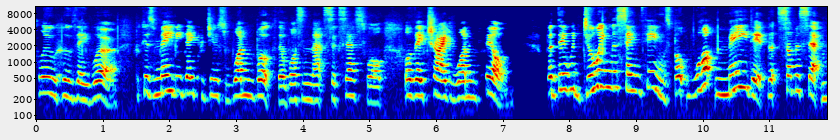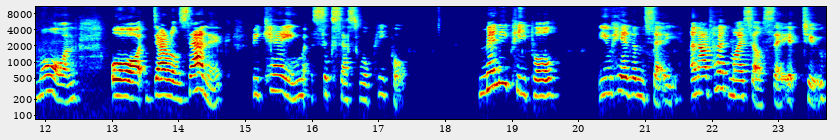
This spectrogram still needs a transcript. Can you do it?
clue who they were because maybe they produced one book that wasn't that successful or they tried one film. But they were doing the same things. But what made it that Somerset Maugham or Darryl Zanuck became successful people? Many people, you hear them say, and I've heard myself say it too,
